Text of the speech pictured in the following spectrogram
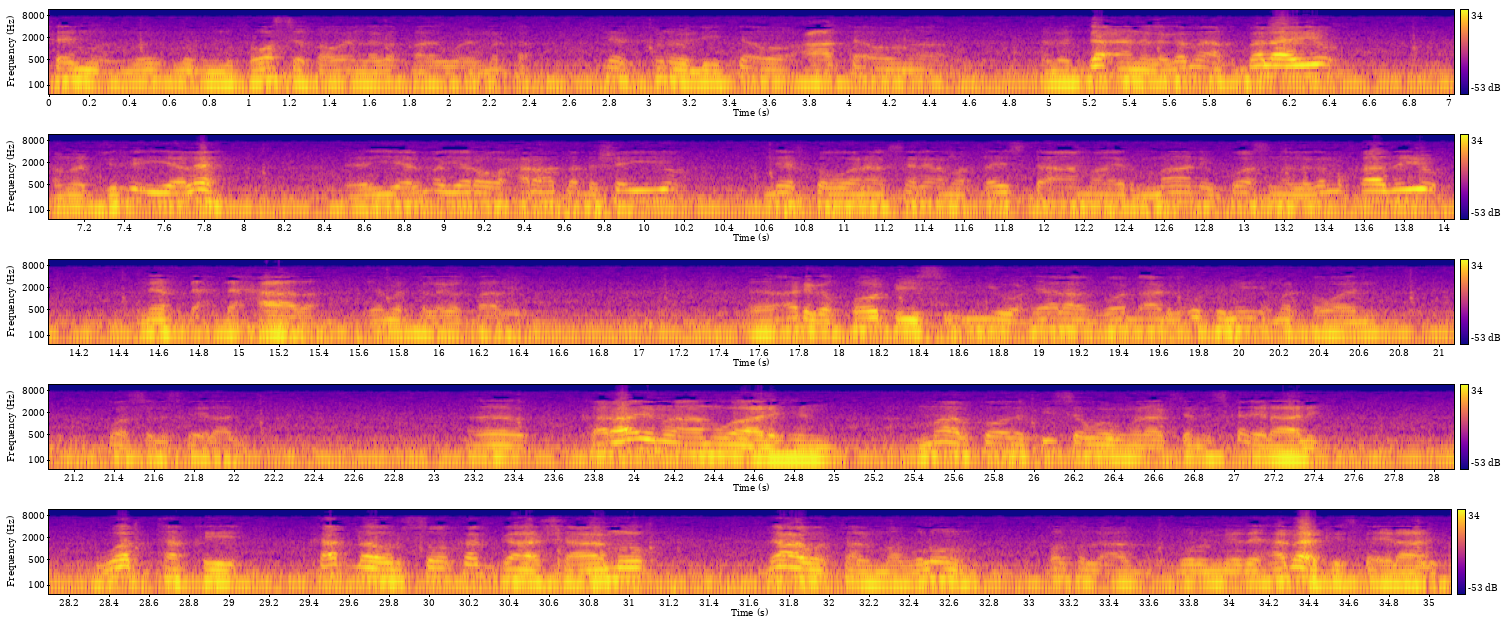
shay mutawasita oo in laga qaado waayo marka neef xunoo liita oo caata oona ama da'ana lagama aqbalayo ama jiri iyo leh iyo ilmo yaroo waxara hadda dhashay iyo neefka wanaagsane ama dhaysta ama irmaani kuwaasna lagama qaadayo neef dhexdhexaada ayaa marka laga qaadayo. Adhiga qoodhiisi iyo waxyaalaha qoodha adhiga u rimiy marka waa in kuwaas la iska ilaaliyo. Karaa'ima amwaalihim maalkooda kiisa waa wanaagsan iska ilaali. Wattaqi ka dhowrso ka gaashaamo dacwata almadluum qof aad dulmiday habaarki iska ilaali.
